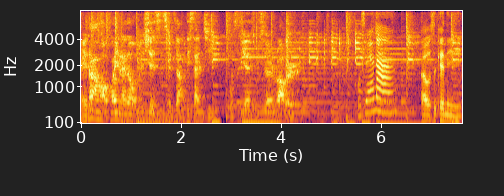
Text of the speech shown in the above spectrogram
哎，大家好，欢迎来到我们现实成长第三集。我是今天主持人 Robert，我是 Anna，还有我是 Kenny。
